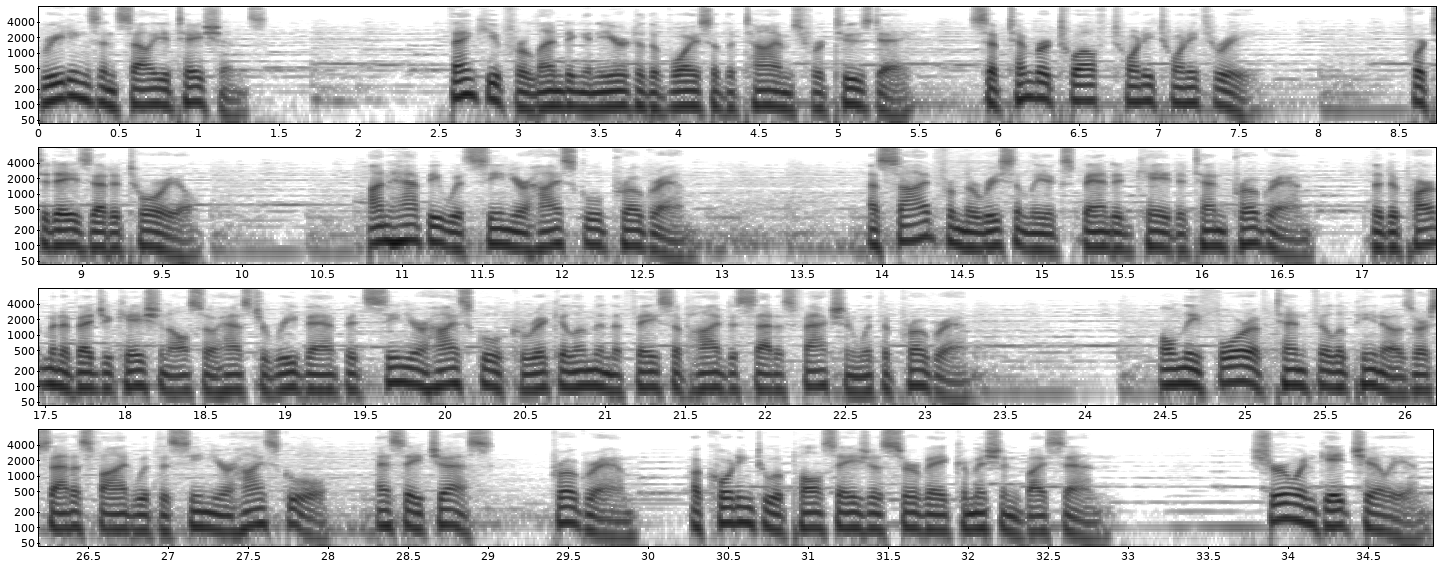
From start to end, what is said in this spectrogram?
Greetings and salutations. Thank you for lending an ear to the voice of the Times for Tuesday, September 12, 2023. For today's editorial, Unhappy with Senior High School Program. Aside from the recently expanded K 10 program, the Department of Education also has to revamp its senior high school curriculum in the face of high dissatisfaction with the program. Only 4 of 10 Filipinos are satisfied with the senior high school SHS program, according to a Pulse Asia survey commissioned by SEN. Sherwin Gatchalian.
